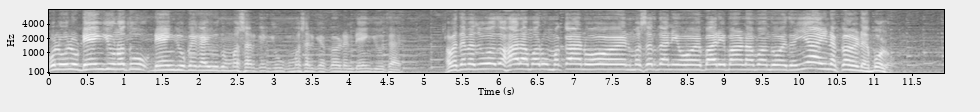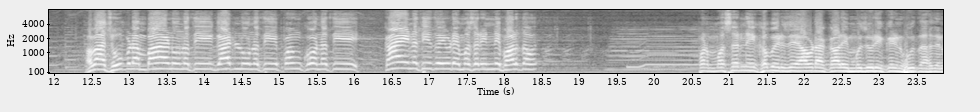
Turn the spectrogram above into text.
ઓલું ઓલું ડેન્ગ્યુ નહોતું. ડેન્ગ્યુ કંઈક આવ્યું હતું, મસર કંઈક એવું, મસર કે કરડે ડેન્ગ્યુ થાય. હવે તમે જુઓ તો હારા મારું મકાન હોય મસરદાની હોય, બારી બારણા બંધ હોય તો અહીંયા એને કરડે બોલો. હવે આ ઝૂંપડામાં બારણું નથી, ગાડલું નથી, પંખો નથી, કાંઈ નથી તો એવડે મસરીને નહીં ફાળતા હોય. પણ મસર નહીં ખબર છે, આવડા કાળી મજૂરી કરીને હૂતા છે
